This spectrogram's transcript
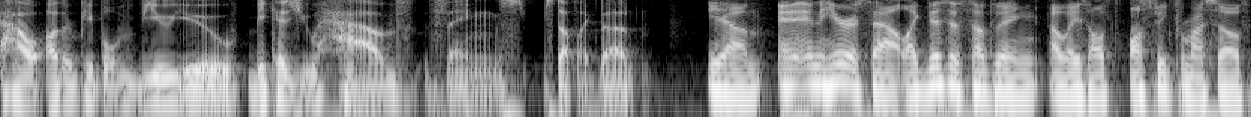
how other people view you because you have things stuff like that Yeah, and, and hear us out. Like this is something, at least I'll I'll speak for myself.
